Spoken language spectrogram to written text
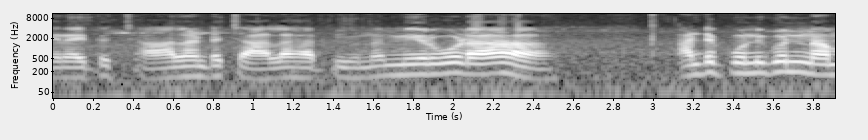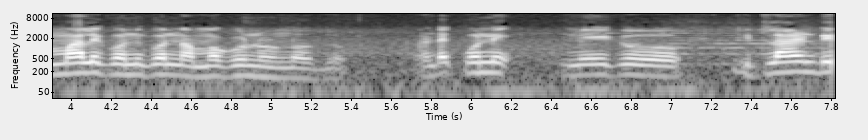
నేనైతే చాలా అంటే చాలా హ్యాపీగా ఉన్నా. మీరు కూడా అంటే కొన్ని కొన్ని నమ్మాలి కొన్ని కొన్ని నమ్మకుండా ఉండొద్దు. అంటే కొన్ని మీకు ఇట్లాంటి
